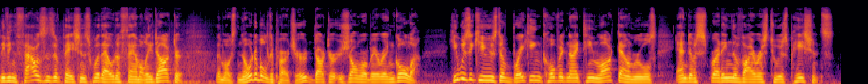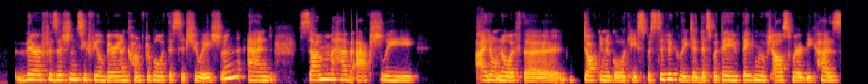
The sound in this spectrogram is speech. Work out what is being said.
leaving thousands of patients without a family doctor. The most notable departure, Dr. Jean Robert Ngola. He was accused of breaking COVID 19 lockdown rules and of spreading the virus to his patients. There are physicians who feel very uncomfortable with the situation, and some have actually I don't know if the Dr. Ngola case specifically did this, but they've they've moved elsewhere because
